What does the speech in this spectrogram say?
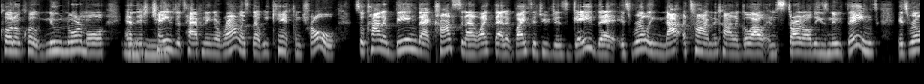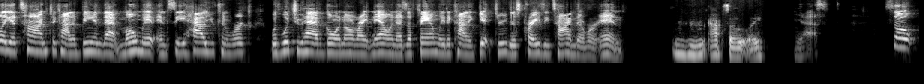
quote unquote new normal and mm-hmm. this change that's happening around us that we can't control. So, kind of being that constant, I like that advice that you just gave that it's really not a time to kind of go out and start all these new things. It's really a time to kind of be in that moment and see how you can work with what you have going on right now and as a family to kind of get through this crazy time that we're in. Mm-hmm, absolutely. Yes. So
